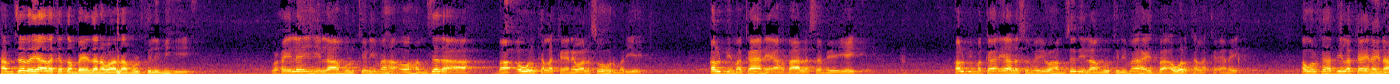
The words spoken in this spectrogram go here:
hamsada ya-da ka dambeydana waa laamulkelimihii waxay leeyihiin laamulkelimaha oo hamsada ah baa awalka la keenay waa la soo hormariyey. Qalbi makaani ah baa la sameeyey qalbi makaani ah la sameeyey oo hamsadii laamulkelima ahayd baa awalka la keenay. Awalka haddii la keenayna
